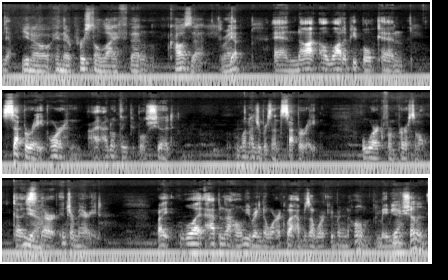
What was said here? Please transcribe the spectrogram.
Yeah. you know in their personal life that Mhm. caused that right Yep. And not a lot of people can separate, or I, I don't think people should 100% separate work from personal because Yeah. they're intermarried. Right? What happens at home, you bring to work. What happens at work, you bring to home. Maybe Yeah. you shouldn't,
